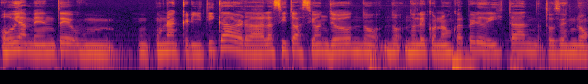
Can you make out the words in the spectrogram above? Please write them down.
obviamente, un- una crítica, ¿verdad? A la situación. Yo no, no, no le conozco al periodista, entonces no,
